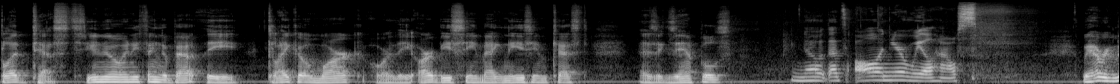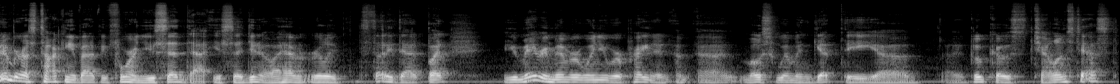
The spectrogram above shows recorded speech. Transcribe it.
blood tests? Do you know anything about the GlycoMark or the RBC magnesium test as examples? No, that's all in your wheelhouse. Well, I remember us talking about it before, and you said that. You said, you know, I haven't really studied that, but you may remember when you were pregnant, um, uh, most women get the uh, uh, glucose challenge test.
